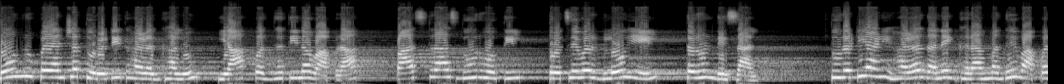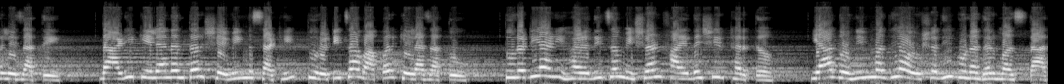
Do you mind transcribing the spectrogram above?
दोन रुपयांच्या तुरटीत हळद घालून या पद्धतीनं वापरा. पाच त्रास दूर होतील त्वचेवर ग्लो येईल तरुण दिसाल. तुरटी आणि हळद अनेक घरांमध्ये वापरले जाते. दाढी केल्यानंतर शेविंगसाठी तुरटीचा वापर केला जातो. तुरटी आणि हळदीचं मिश्रण फायदेशीर ठरतं. या दोन्हींमध्ये औषधी गुणधर्म असतात.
